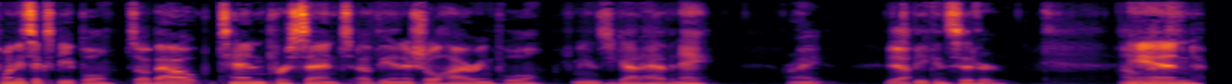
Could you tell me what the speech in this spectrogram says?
26 people. So about 10% of the initial hiring pool, which means you got to have an A, right? Yeah. To be considered. Oh, that's- and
